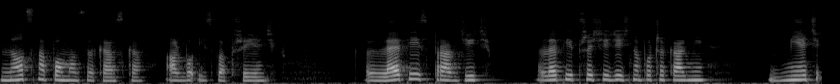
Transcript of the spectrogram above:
nocna pomoc lekarska albo izba przyjęć. Lepiej sprawdzić, lepiej przesiedzieć na poczekalni, mieć y,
